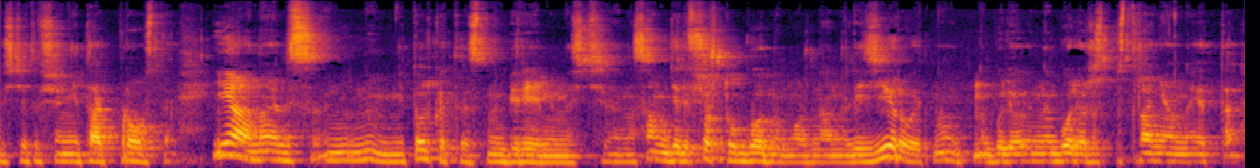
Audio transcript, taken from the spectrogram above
то есть это все не так просто. И анализ, ну, не только тест на беременность, на самом деле все, что угодно можно анализировать. Ну, наиболее, наиболее распространенное это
